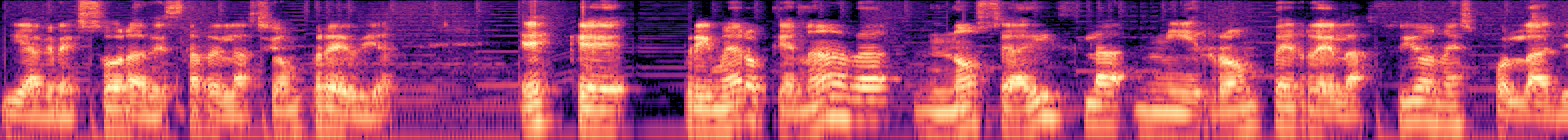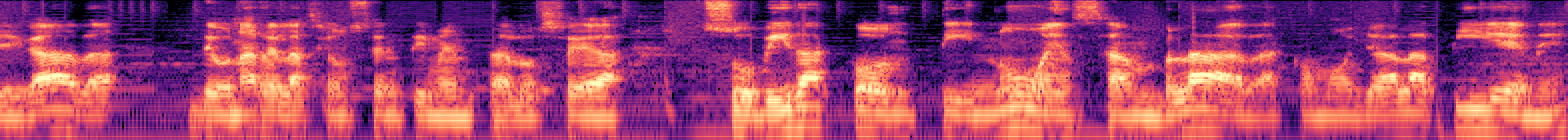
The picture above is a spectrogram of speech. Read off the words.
y agresora de esa relación previa es que primero que nada, no se aísla ni rompe relaciones por la llegada de una relación sentimental. O sea, su vida continúa ensamblada como ya la tiene,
